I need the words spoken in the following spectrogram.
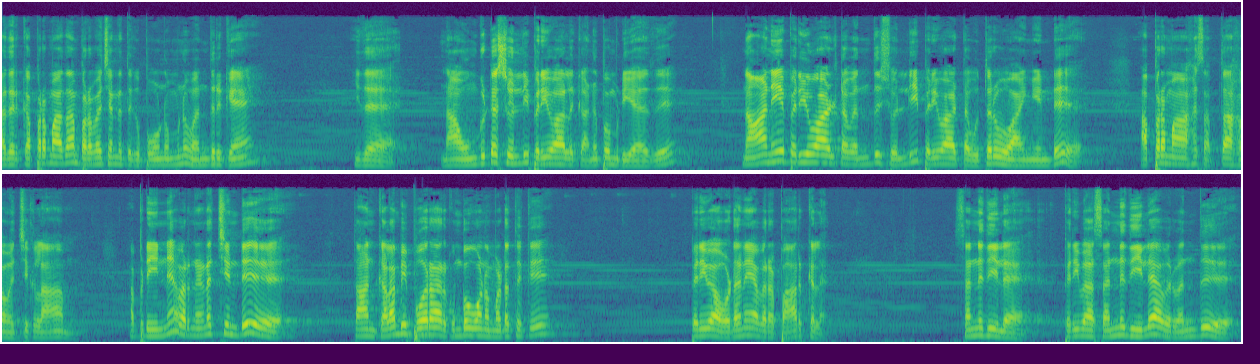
அதற்கப்புறமா தான் பிரவச்சனத்துக்கு போகணும்னு வந்திருக்கேன். இதை நான் உங்ககிட்ட சொல்லி பெரியவாளுக்கு அனுப்ப முடியாது. நானே பெரியவாள்கிட்ட வந்து சொல்லி பெரியவாள்கிட்ட உத்தரவு வாங்கிட்டு அப்புறமாக சப்தாகம் வச்சுக்கலாம் அப்படின்னு அவர் நினச்சிண்டு தான் கிளம்பி போகிறார் கும்பகோணம் மடத்துக்கு. பெரியவா உடனே அவரை பார்க்கலை. சன்னதியில் பெரியவா சன்னதியில் அவர் வந்து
